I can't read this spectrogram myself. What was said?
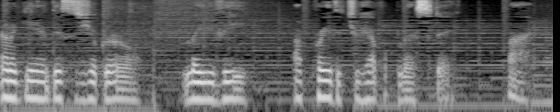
And again, this is your girl, Lady V. I pray that you have a blessed day. Bye.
